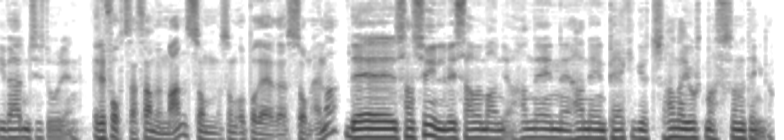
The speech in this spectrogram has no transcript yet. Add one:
i verdenshistorien. Er det fortsatt samme mann som, som opererer som henne? Det er sannsynligvis samme mann, ja. Han er en, han er en pekegutt, så han har gjort masse sånne ting, da.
